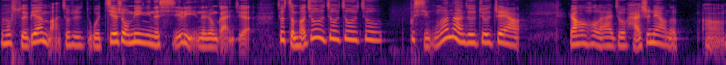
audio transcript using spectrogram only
我说随便吧，就是我接受命运的洗礼那种感觉，就怎么就就就就不行了呢？就就这样。然后后来就还是那样的，嗯，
